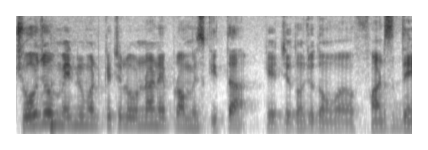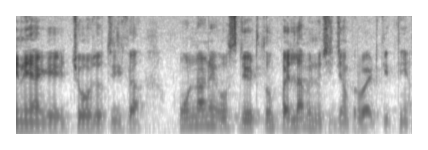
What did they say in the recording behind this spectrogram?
ਜੋ ਜੋ ਮੈਨੂੰ ਮੰਨ ਕੇ ਚਲੋ ਉਹਨਾਂ ਨੇ ਪ੍ਰੋਮਿਸ ਕੀਤਾ ਕਿ ਜਦੋਂ ਜਦੋਂ ਫੰਡਸ ਦੇਣੇ ਆਗੇ ਜੋ ਜੋ ਚੀਜ਼ਾ ਉਹਨਾਂ ਨੇ ਉਸ ਡੇਟ ਤੋਂ ਪਹਿਲਾਂ ਮੈਨੂੰ ਚੀਜ਼ਾਂ ਪ੍ਰੋਵਾਈਡ ਕੀਤੀਆਂ।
